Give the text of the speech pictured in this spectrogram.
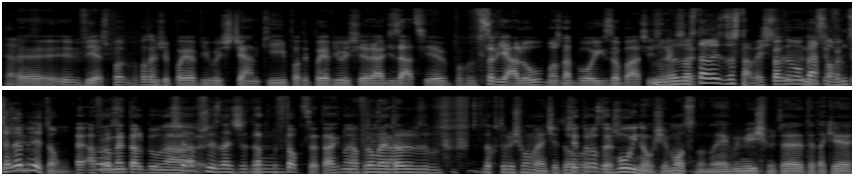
teraz. E, wiesz, po, potem się pojawiły ścianki, potem pojawiły się realizacje. Po, w serialu można było ich zobaczyć. No, także, zostałeś, zostałeś w pewnym momencie rasowym celebrytą. e, Afromental był na, Trzeba przyznać, że na, ten w topce, tak? No Afromental w, w, do którymś momencie to, Się to rozeszło. bujnął się mocno. No, jakby mieliśmy te, te takie,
